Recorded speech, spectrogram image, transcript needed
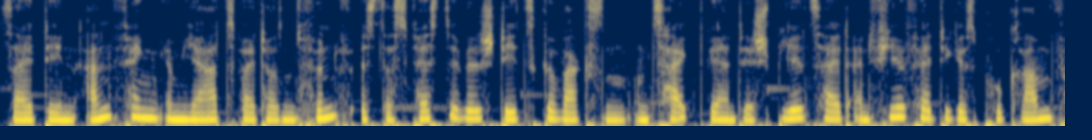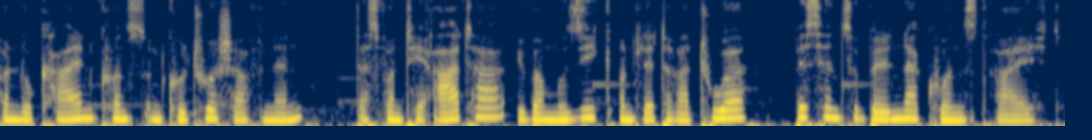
Seit den Anfängen im Jahr 2005 ist das Festival stets gewachsen und zeigt während der Spielzeit ein vielfältiges Programm von lokalen Kunst- und Kulturschaffenden, das von Theater über Musik und Literatur bis hin zu bildender Kunst reicht.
